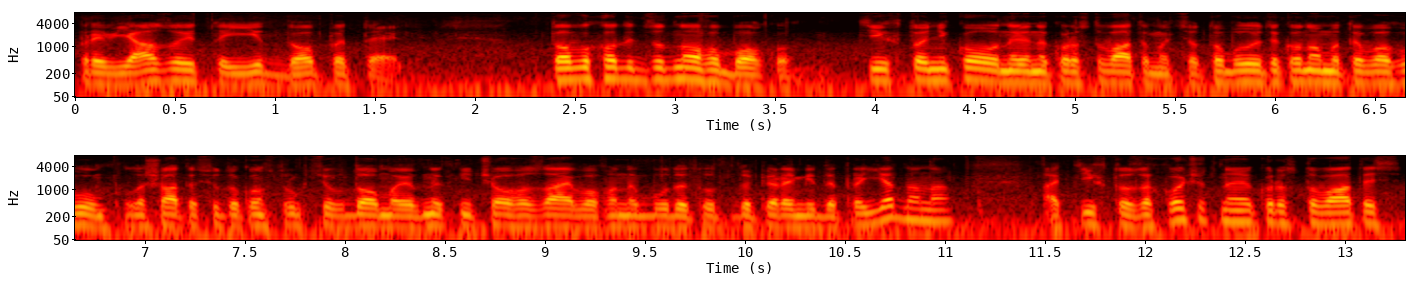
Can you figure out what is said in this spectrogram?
прив'язуйте її до петель. То виходить з одного боку. Ті, хто ніколи нею не користуватиметься, то будуть економити вагу, лишати всю ту конструкцію вдома, і в них нічого зайвого не буде тут до піраміди приєднано. А ті, хто захочуть нею користуватись,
